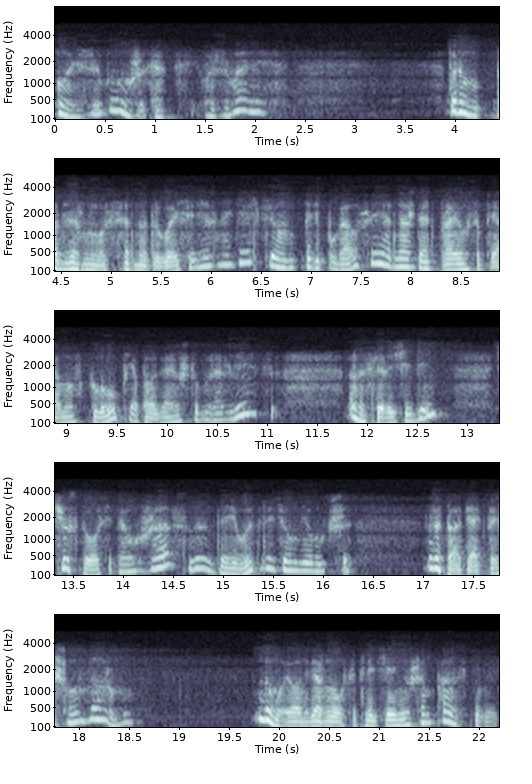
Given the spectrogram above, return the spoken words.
Ой, забыл уже, как его звали. Потом подвернулось одно другое серьезное дельце. Он перепугался и однажды отправился прямо в клуб, я полагаю, чтобы развеяться. А на следующий день чувствовал себя ужасно, да и выглядел не лучше. Зато опять пришел в норму. Думаю, он вернулся к лечению шампанским, или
